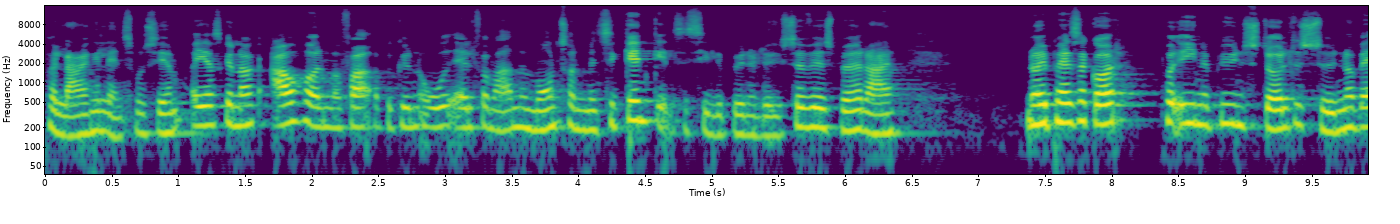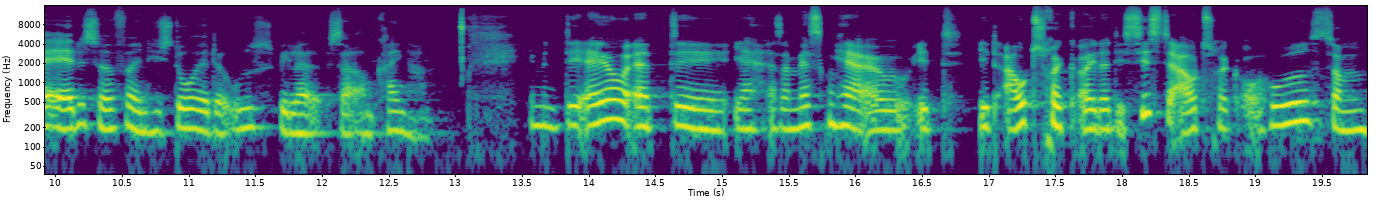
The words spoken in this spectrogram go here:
på Langelandsmuseum. Og jeg skal nok afholde mig fra at begynde at rode alt for meget med Morgenton, men til gengæld, Cecilie Bønneløs, så vil jeg spørge dig, når I passer godt på en af byens stolte sønner, hvad er det så for en historie, der udspiller sig omkring ham? Jamen det er jo, at øh, ja, altså masken her er jo et, et aftryk, og et af de sidste aftryk overhovedet, som,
